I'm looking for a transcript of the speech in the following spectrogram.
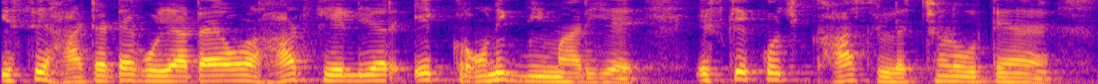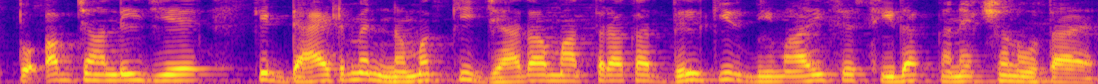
इससे हार्ट अटैक हो जाता है और हार्ट फेलियर एक क्रॉनिक बीमारी है। इसके कुछ खास लक्षण होते हैं। तो अब जान लीजिए कि डाइट में नमक की ज़्यादा मात्रा का दिल की बीमारी से सीधा कनेक्शन होता है।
